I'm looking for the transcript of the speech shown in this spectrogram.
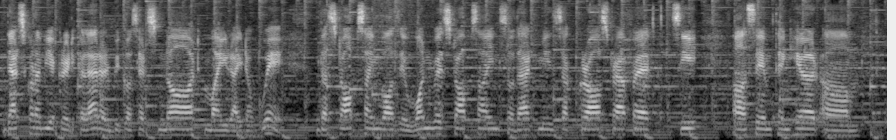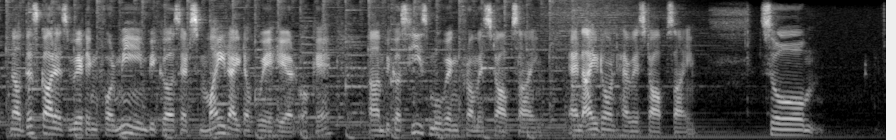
that's gonna be a critical error because it's not my right of way. The stop sign was a one-way stop sign so that means a cross traffic. See uh, same thing here. Um, now this car is waiting for me because it's my right of way here okay? Um, because he's moving from a stop sign and I don't have a stop sign. So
